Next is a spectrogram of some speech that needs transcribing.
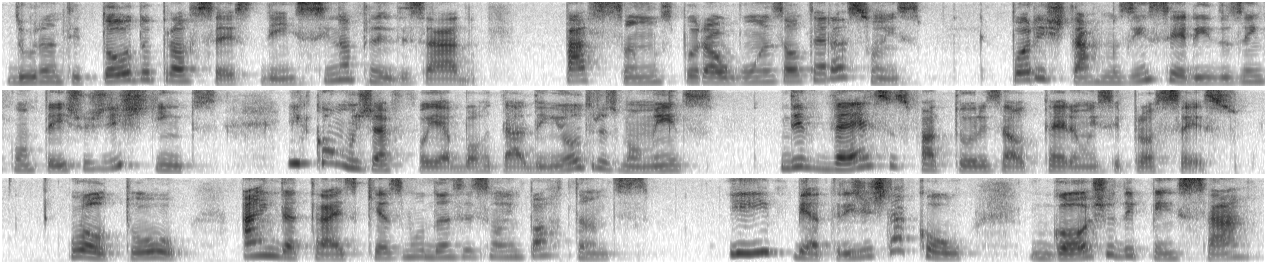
durante todo o processo de ensino-aprendizado, passamos por algumas alterações, por estarmos inseridos em contextos distintos, e como já foi abordado em outros momentos, diversos fatores alteram esse processo. O autor ainda traz que as mudanças são importantes. E Beatriz destacou: gosto de pensar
